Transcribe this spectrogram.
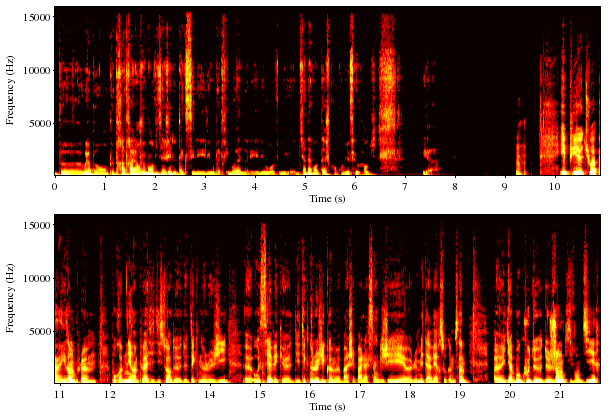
on peut, oui, on peut, très, très largement envisager de taxer les, hauts patrimoines, les, hauts revenus, euh, bien davantage qu'on ne le fait aujourd'hui. Euh, mmh. puis, euh, tu vois, par exemple, pour revenir un peu à cette histoire de, technologie, aussi avec des technologies comme, bah, je sais pas, la 5G, le métaverse ou comme ça, il y a beaucoup de, gens qui vont dire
